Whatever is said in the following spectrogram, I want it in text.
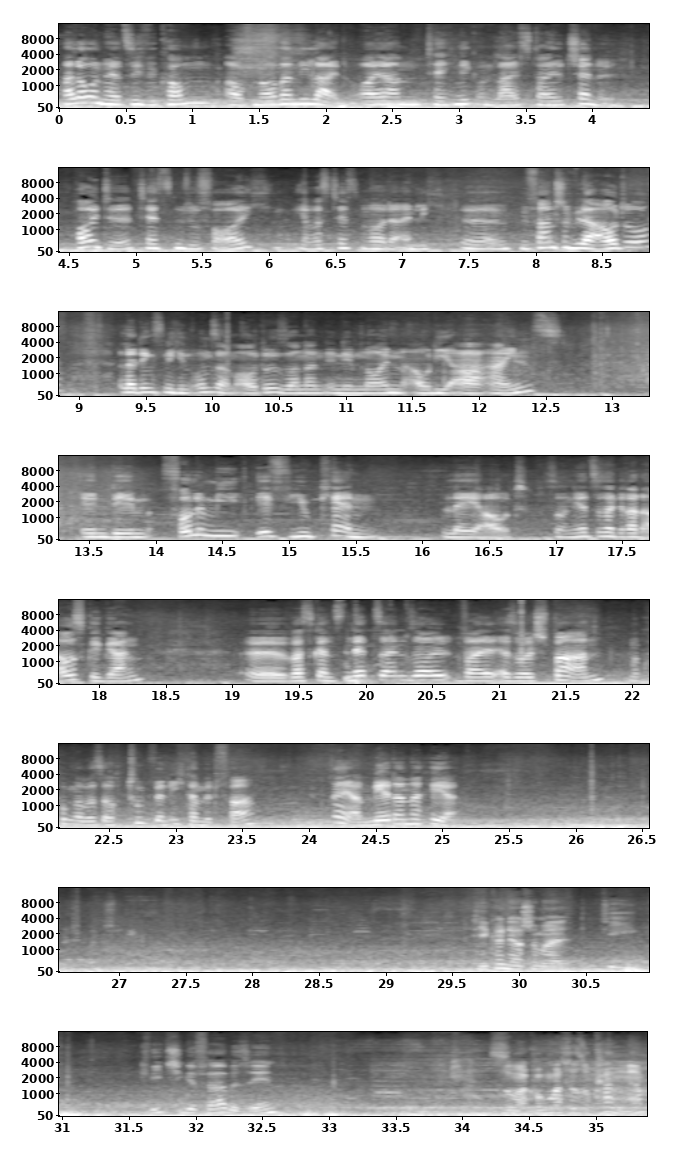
Hallo und herzlich willkommen auf Northern Delight, eurem Technik- und Lifestyle-Channel. Heute testen wir für euch, ja was testen wir heute eigentlich? Äh, wir fahren schon wieder Auto, allerdings nicht in unserem Auto, sondern in dem neuen Audi A1 in dem Follow Me If You Can Layout. So und jetzt ist er gerade ausgegangen, äh, was ganz nett sein soll, weil er soll sparen. Mal gucken, ob er es auch tut, wenn ich damit fahre. Naja, mehr dann nachher. Hier könnt ihr auch schon mal die quietschige Farbe sehen. So, mal gucken, was er so kann, ne?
